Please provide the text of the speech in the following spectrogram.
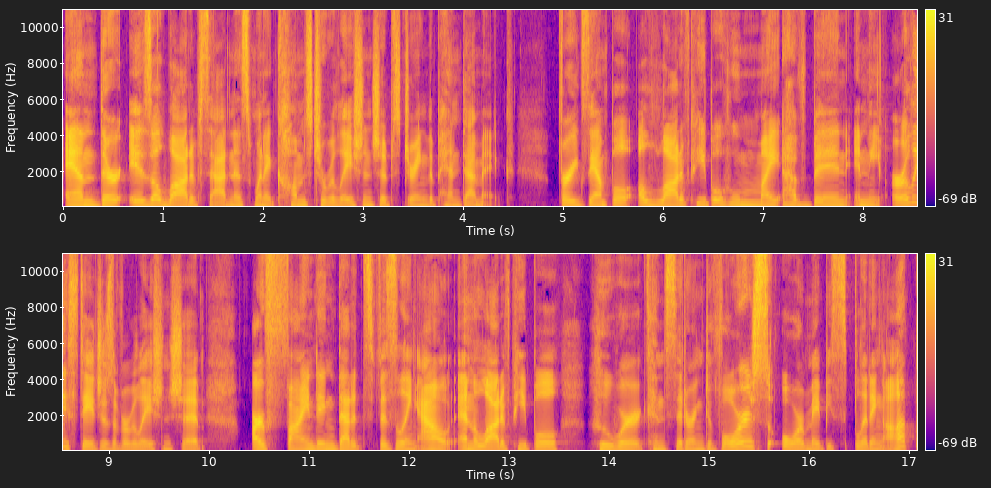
And there is a lot of sadness when it comes to relationships during the pandemic. For example, a lot of people who might have been in the early stages of a relationship are finding that it's fizzling out. And a lot of people who were considering divorce or maybe splitting up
